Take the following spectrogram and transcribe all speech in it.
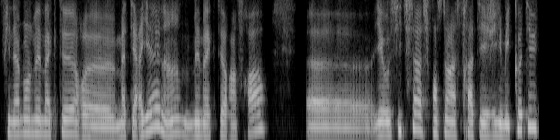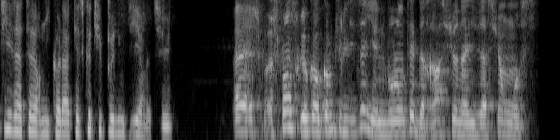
finalement le même acteur matériel, hein, le même acteur infra, euh, il y a aussi de ça, je pense, dans la stratégie. Mais côté utilisateur, Nicolas, qu'est-ce que tu peux nous dire là-dessus? Euh, je, pense que, comme tu le disais, il y a une volonté de rationalisation aussi.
